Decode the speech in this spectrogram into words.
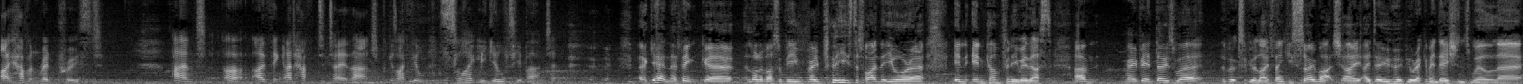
I haven't read Proust. And uh, I think I'd have to take that because I feel slightly guilty about it. Again, I think uh, a lot of us will be very pleased to find that you're uh, in, in company with us. Um, Mary Beard, those were the books of your life. Thank you so much. I, I do hope your recommendations will uh,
